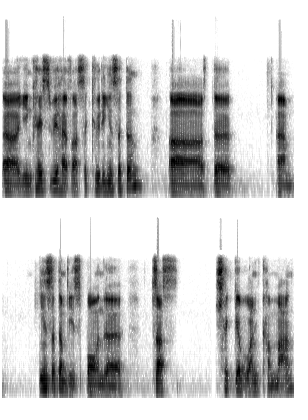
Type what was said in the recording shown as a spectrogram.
Uh, in case we have a security incident, uh, the um, incident responder just trigger one command,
